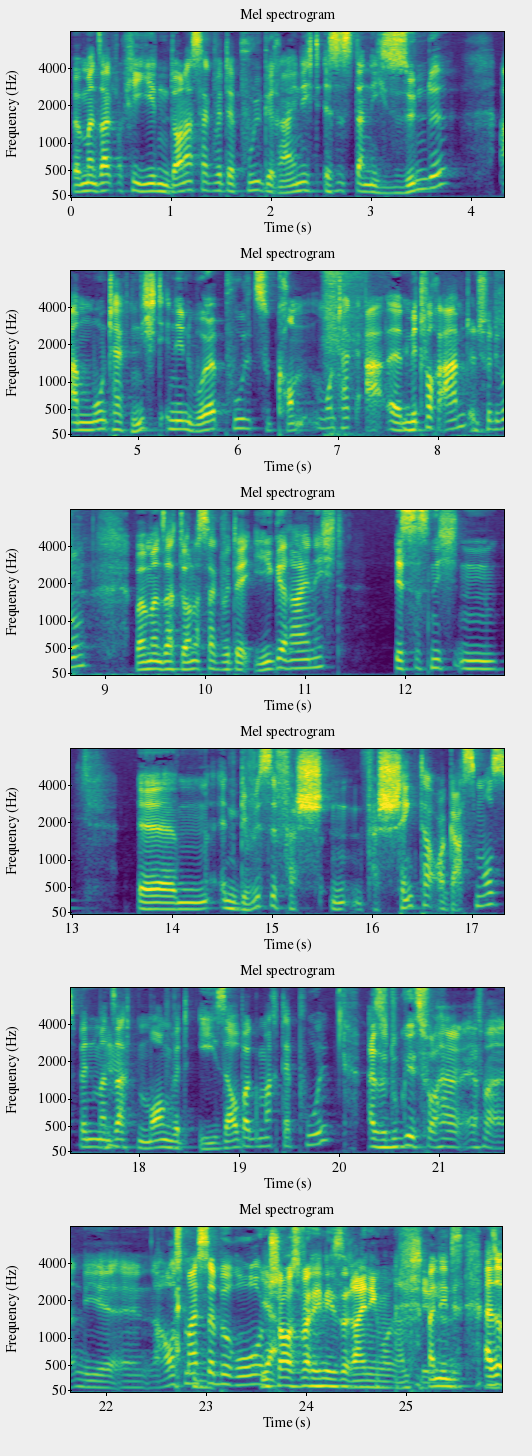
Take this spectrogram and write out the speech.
Wenn man sagt, okay, jeden Donnerstag wird der Pool gereinigt, ist es dann nicht Sünde, am Montag nicht in den Whirlpool zu kommen, Montag, äh, Mittwochabend, Entschuldigung, weil man sagt, Donnerstag wird der eh gereinigt? Ist es nicht ein, ähm, ein gewisser versch ein verschenkter Orgasmus, wenn man sagt, morgen wird eh sauber gemacht, der Pool? Also du gehst vorher erstmal an die äh, Hausmeisterbüro und Ja. schaust, wann die nächste Reinigung ansteht. Also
